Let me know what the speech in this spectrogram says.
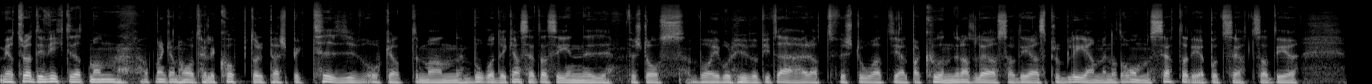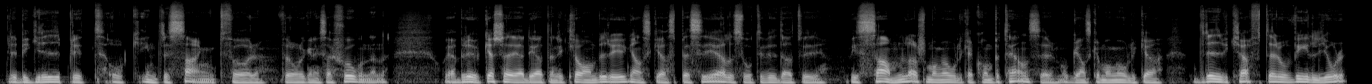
Jag tror att det är viktigt att man, att man kan ha ett helikopterperspektiv och att man både kan sätta sig in i förstås vad är vår huvuduppgift är, att förstå att hjälpa kunderna att lösa deras problem men att omsätta det på ett sätt så att det blir begripligt och intressant för, för organisationen. Och jag brukar säga det att en reklambyrå är ganska speciell så tillvida att vi, vi samlar så många olika kompetenser och ganska många olika drivkrafter och viljor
